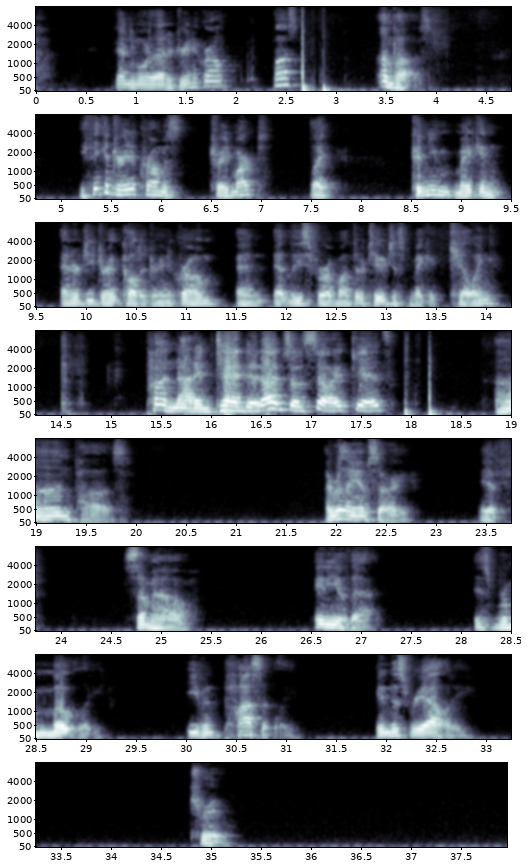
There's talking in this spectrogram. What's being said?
any more of that adrenochrome? Pause. Unpause. You think adrenochrome is trademarked? Like, couldn't you make an energy drink called adrenochrome and at least for a month or two just make a killing? Pun not intended. I'm so sorry, kids. Unpause. I really am sorry if somehow any of that is remotely, even possibly, in this reality, true.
